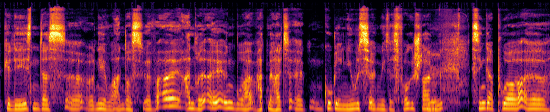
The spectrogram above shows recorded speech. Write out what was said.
gelesen, dass, äh, oder nee, woanders, äh, andere, äh, irgendwo hat mir halt äh, Google News irgendwie das vorgeschlagen. Mhm. Singapur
